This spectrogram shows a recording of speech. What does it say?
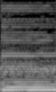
Mm-hmm.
